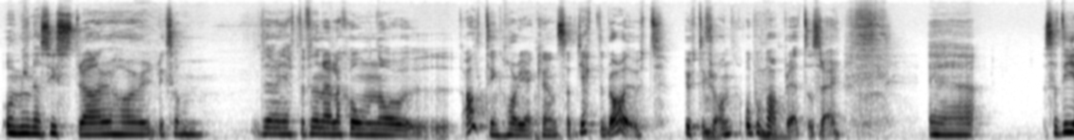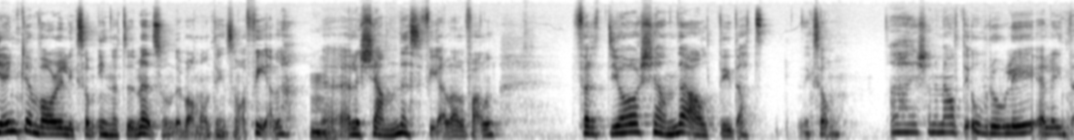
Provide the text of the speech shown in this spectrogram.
och mina systrar har liksom, vi har en jättefin relation och allting har egentligen sett jättebra ut utifrån och på pappret och sådär. Eh, så att egentligen var det liksom inuti mig som det var någonting som var fel. Eh, eller kändes fel i alla fall. För att jag kände alltid att liksom, ah, jag kände mig alltid orolig. Eller inte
